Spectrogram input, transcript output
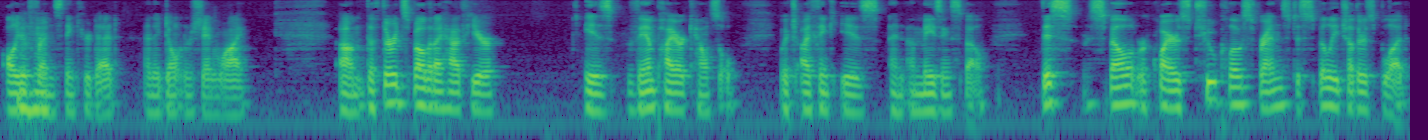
all your friends think you're dead, and they don't understand why. Um, the third spell that I have here is Vampire Counsel, which I think is an amazing spell. This spell requires two close friends to spill each other's blood.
